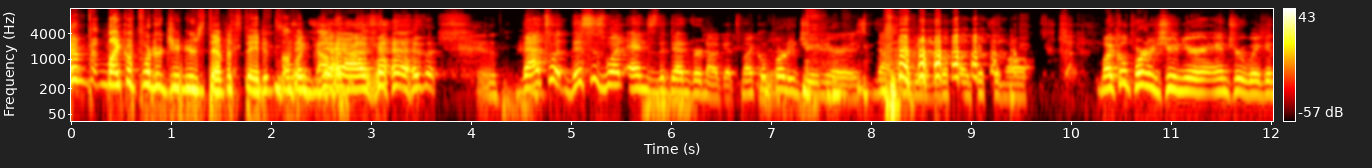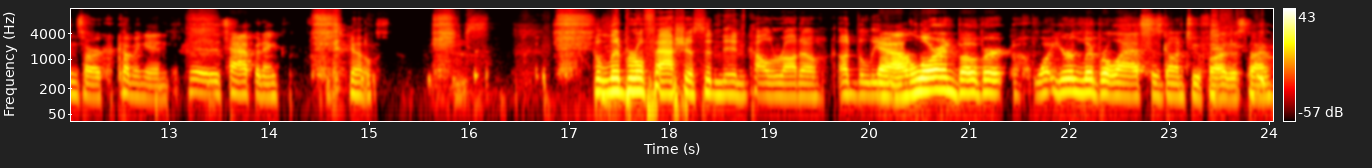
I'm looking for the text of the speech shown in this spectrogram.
And Michael Porter Jr. is devastated. Someone comment. yeah, that's what. This is what ends the Denver Nuggets. Michael Porter Jr. is not going to be able to focus at all. Michael Porter Jr. Andrew Wiggins are coming in. It's happening. Go. Jeez. The liberal fascists in, in Colorado. Unbelievable. Yeah, Lauren Boebert, what your liberal ass has gone too far this time.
